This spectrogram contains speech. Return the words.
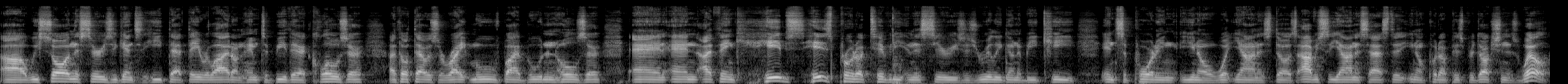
uh, we saw in the series against the Heat that they relied on him to be their closer. I thought that was the right move by Budenholzer. And and I think his his productivity in this series is really going to be key in supporting, you know, what Giannis does. Obviously, Giannis has to, you know, put up his production as well.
